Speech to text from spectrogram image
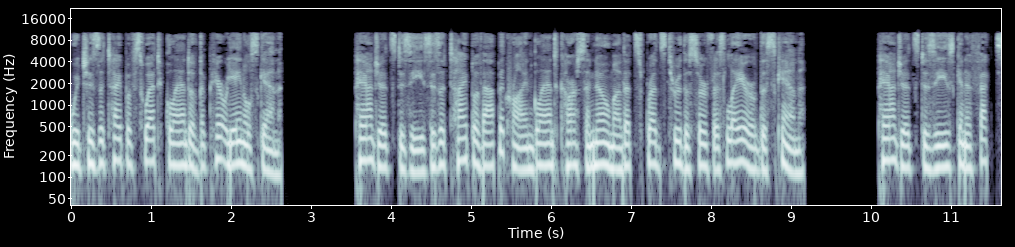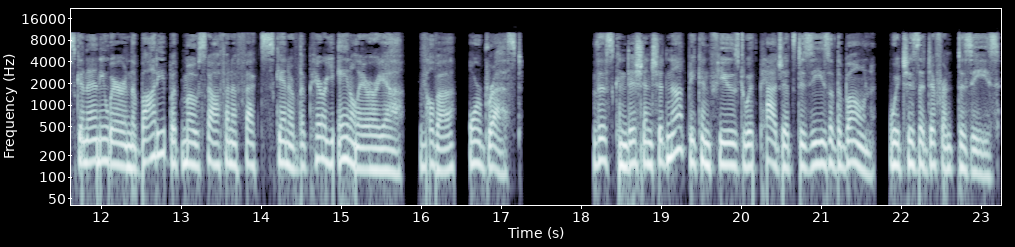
which is a type of sweat gland of the perianal skin. Paget's disease is a type of apocrine gland carcinoma that spreads through the surface layer of the skin. Paget's disease can affect skin anywhere in the body but most often affects skin of the perianal area, vulva, or breast. This condition should not be confused with Paget's disease of the bone, which is a different disease.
